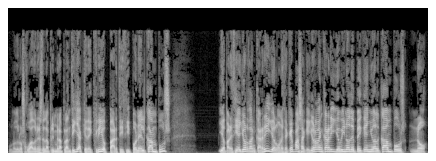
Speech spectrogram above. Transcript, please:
uno de los jugadores de la primera plantilla, que de crío participó en el campus, y aparecía Jordan Carrillo. Algunos dice, ¿qué pasa? ¿Que Jordan Carrillo vino de pequeño al campus? No.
